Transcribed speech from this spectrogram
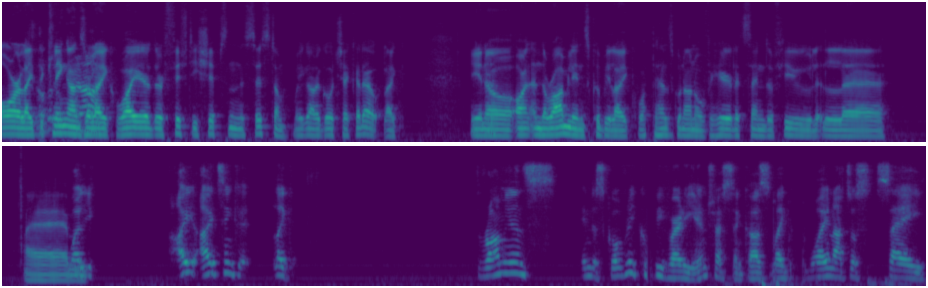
Or like the Klingons are like, why are there 50 ships in the system? We got to go check it out. Like, you know, or, and the Romulans could be like, what the hell's going on over here? Let's send a few little. Uh, um... Well, you, I I think like the Romulans in Discovery could be very interesting because like why not just say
